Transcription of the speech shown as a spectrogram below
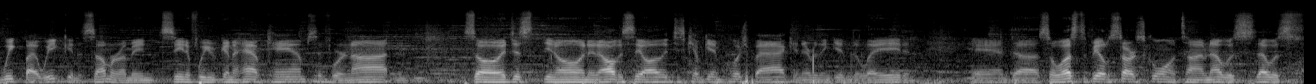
week by week in the summer. I mean, seeing if we were going to have camps, if we're not, and so it just you know, and then obviously all it just kept getting pushed back and everything getting delayed, and and uh, so us to be able to start school on time that was that was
